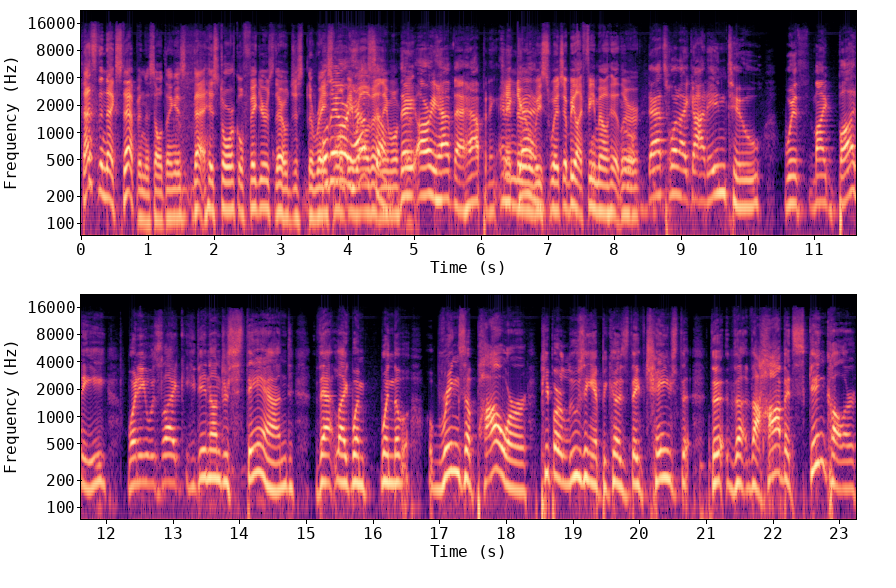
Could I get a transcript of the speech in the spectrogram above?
That's the next step in this whole thing. Is that historical figures? They'll just the race Well, they won't already be have relevant some. anymore. They already have that happening. And Gender again, will be switched. It'll be like female Hitler. that's what I got into with my buddy when he was like he didn't understand that like when when the rings of power people are losing it because they've changed the the the, the hobbit's skin color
